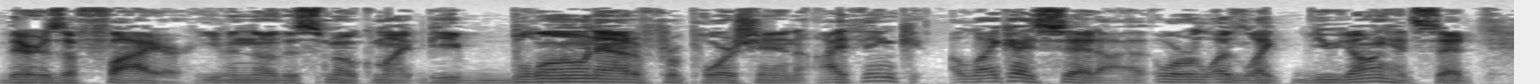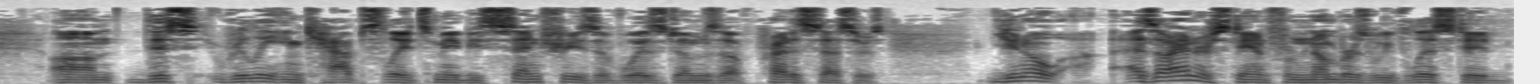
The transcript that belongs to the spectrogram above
there's a fire, even though the smoke might be blown out of proportion. I think, like I said, or like Yu Yang had said, um, this really encapsulates maybe centuries of wisdoms of predecessors. You know, as I understand from numbers we've listed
